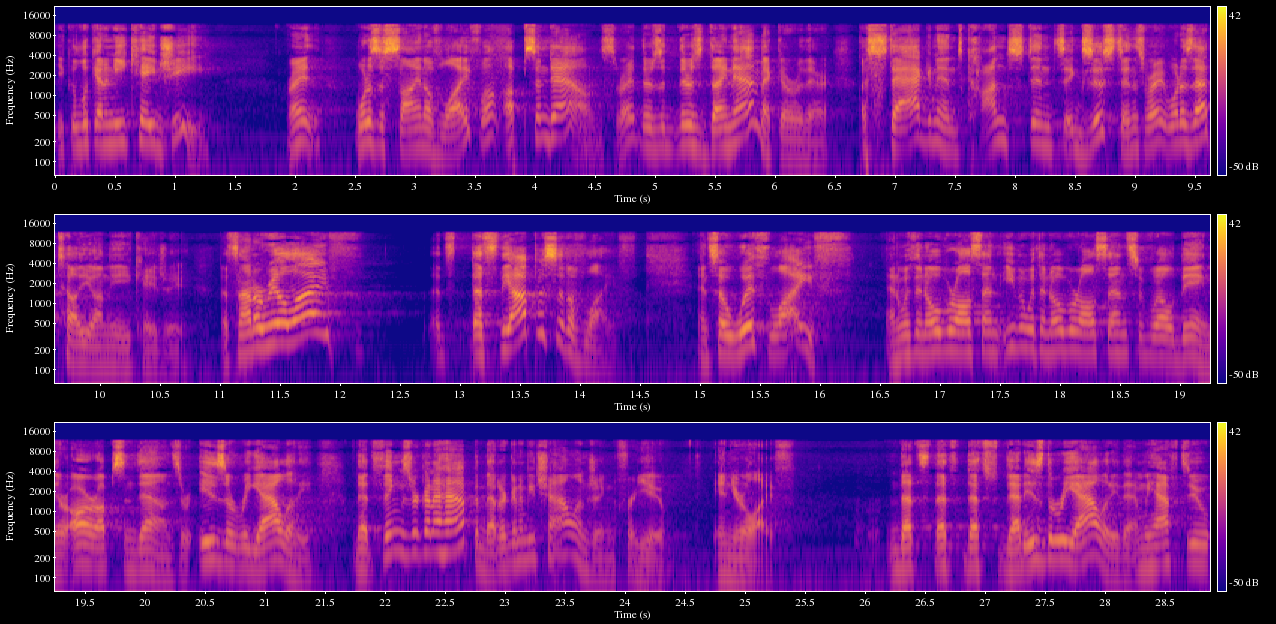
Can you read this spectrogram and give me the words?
you can look at an EKG, right? What is a sign of life? Well, ups and downs, right? There's, a, there's dynamic over there. A stagnant, constant existence, right? What does that tell you on the EKG? That's not a real life. That's, that's the opposite of life. And so with life, and with an overall sense, even with an overall sense of well-being, there are ups and downs. There is a reality that things are going to happen that are going to be challenging for you in your life. That's, that's, that's, that is the reality. That, and we have, to,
